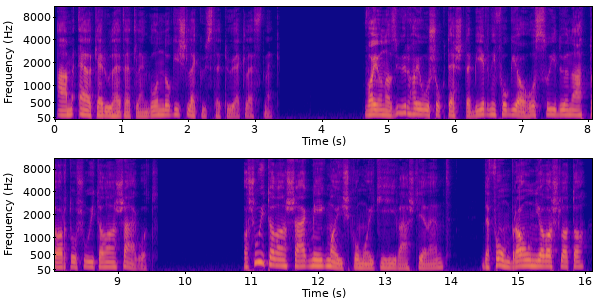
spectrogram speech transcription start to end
ám elkerülhetetlen gondok is leküzdhetőek lesznek. Vajon az űrhajósok teste bírni fogja a hosszú időn át tartó súlytalanságot? A súlytalanság még ma is komoly kihívást jelent, de von Braun javaslata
